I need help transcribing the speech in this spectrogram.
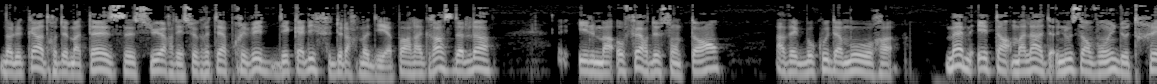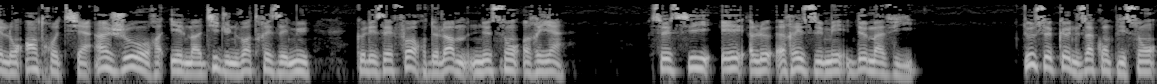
dans le cadre de ma thèse sur les secrétaires privés des califes de l'Ahmadiyya. Par la grâce d'Allah, il m'a offert de son temps avec beaucoup d'amour. Même étant malade, nous avons eu de très longs entretiens. Un jour, il m'a dit d'une voix très émue que les efforts de l'homme ne sont rien. Ceci est le résumé de ma vie. Tout ce que nous accomplissons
